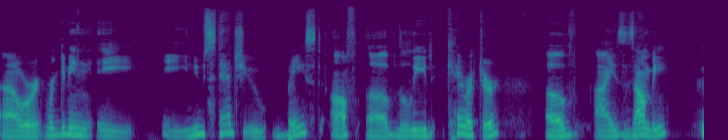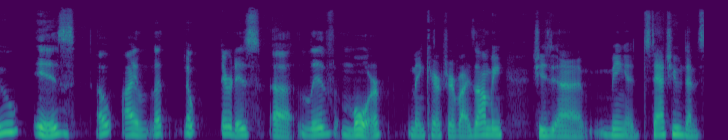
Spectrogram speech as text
we're we're getting a a new statue based off of the lead character of iZombie, who is oh I let nope there it is uh Liv Moore main character of iZombie. She's uh being a statue that is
